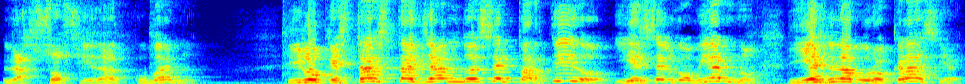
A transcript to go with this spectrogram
la sociedad cubana. Y lo que está estallando es el partido, y es el gobierno, y es la burocracia.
